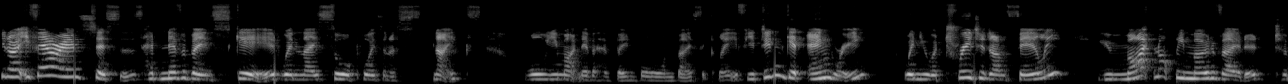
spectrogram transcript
you know, if our ancestors had never been scared when they saw poisonous snakes, well, you might never have been born, basically. If you didn't get angry when you were treated unfairly, you might not be motivated to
